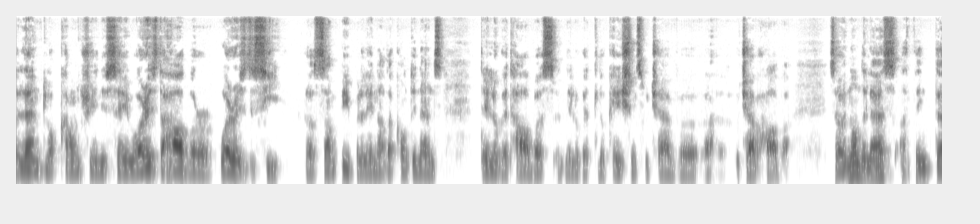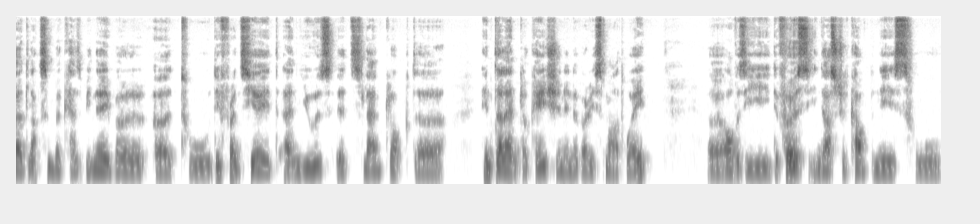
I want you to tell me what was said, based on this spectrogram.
a landlocked country and you say, Where is the harbor? Where is the sea? Because some people in other continents they look at harbors and they look at locations which have uh, uh, which have a harbor. So, nonetheless, I think that Luxembourg has been able uh, to differentiate and use its landlocked uh, hinterland location in a very smart way. Uh, obviously, the first industrial companies who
